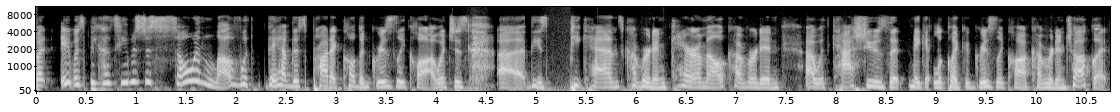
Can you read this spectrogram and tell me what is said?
But it was because he was just so in love with. They have this product called a Grizzly Claw, which is uh, these pecans covered in caramel, covered in uh, with cashews that make it look like a grizzly claw covered in chocolate,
